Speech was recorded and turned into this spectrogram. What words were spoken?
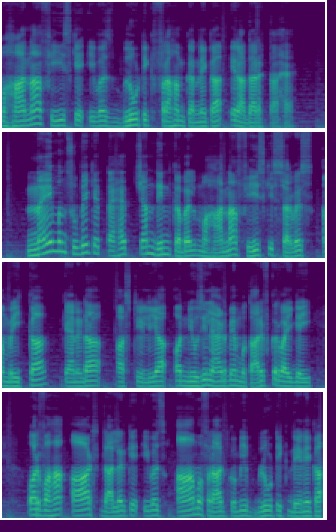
महाना फ़ीस के इवज़ ब्लू टिक फ्राहम करने का इरादा रखता है। नए मंसूबे के तहत चंद दिन कबल महाना फ़ीस की सर्विस अमेरिका, कनाडा, ऑस्ट्रेलिया और न्यूजीलैंड में मुतारफ़ करवाई गई और वहाँ आठ डॉलर के इवज़ आम अफराद को भी ब्लू टिक देने का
